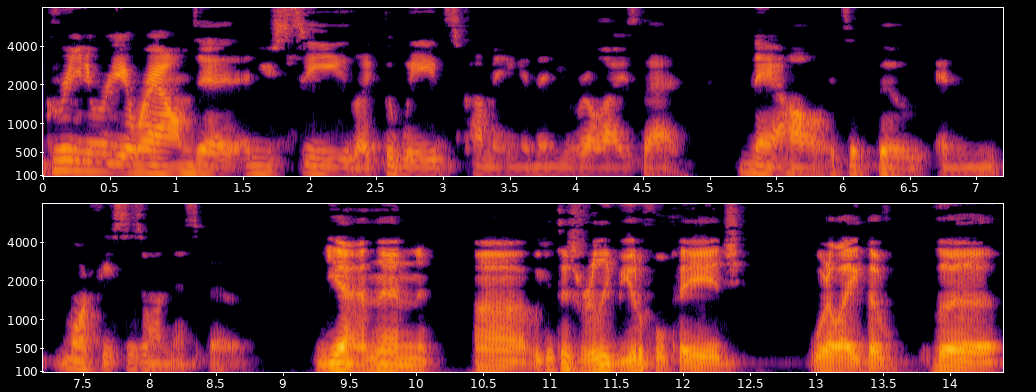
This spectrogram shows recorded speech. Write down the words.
greenery around it, and you see like the waves coming, and then you realize that now it's a boat, and Morpheus is on this boat. Yeah, and then uh, we get this really beautiful page where like the the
